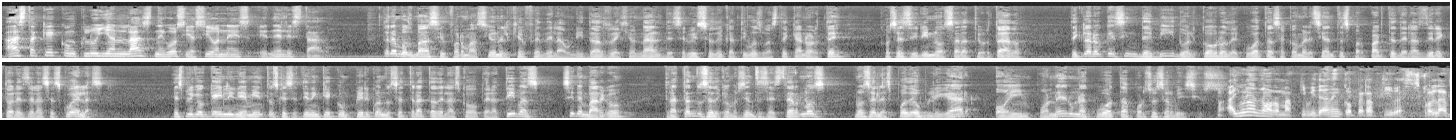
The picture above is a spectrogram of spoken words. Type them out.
hasta que concluyan las negociaciones en el Estado. Tenemos más información. El jefe de la Unidad Regional de Servicios Educativos Huasteca Norte, José Cirino Zárate Hurtado, declaró que es indebido el cobro de cuotas a comerciantes por parte de las directores de las escuelas. Explicó que hay lineamientos que se tienen que cumplir cuando se trata de las cooperativas. Sin embargo, tratándose de comerciantes externos, no se les puede obligar o imponer una cuota por sus servicios. Hay una normatividad en cooperativas escolar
